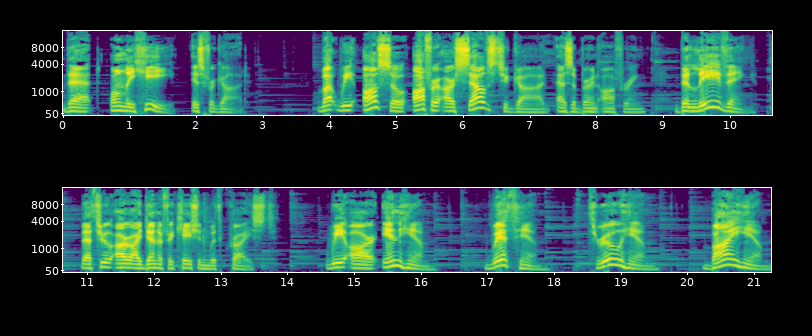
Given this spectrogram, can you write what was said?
that only He is for God. But we also offer ourselves to God as a burnt offering, believing that through our identification with Christ, we are in Him, with Him, through Him, by Him,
